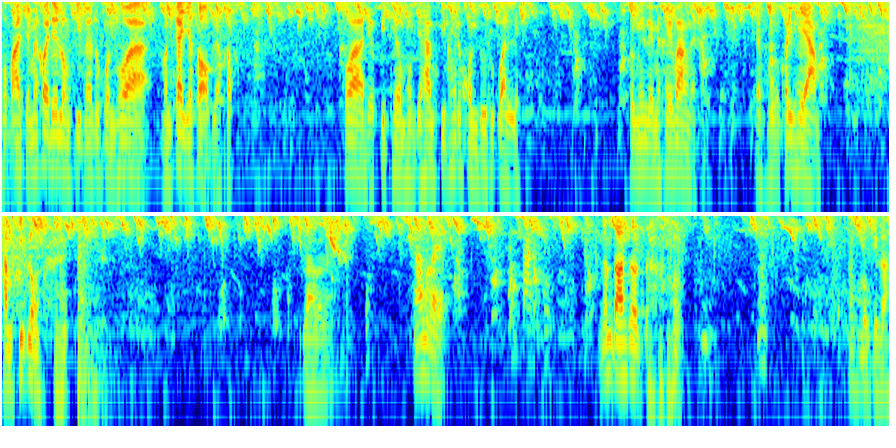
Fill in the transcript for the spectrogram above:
ผมอาจจะไม่ค่อยได้ลงคลิปนะทุกคนเพราะว่ามันใกล้จะสอบแล้วครับ เพราะว่าเดี๋ยวปิดเทอมผมจะทำคลิปให้ทุกคนดูทุกวันเลย ช่วงนี้เลยไม่ค่อยว่างหนะครับ แต่ผมก็พยายามทำคลิปลงยาวแล้วนะน้ำอะไรอะ น้ำตาลสดอะบอกกินละ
